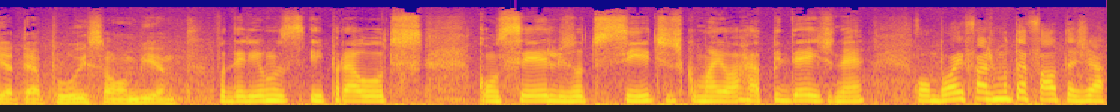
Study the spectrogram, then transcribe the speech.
e até a poluição ao ambiente. Poderíamos ir para outros conselhos, outros sítios com maior rapidez, né? O comboio faz muita falta já.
